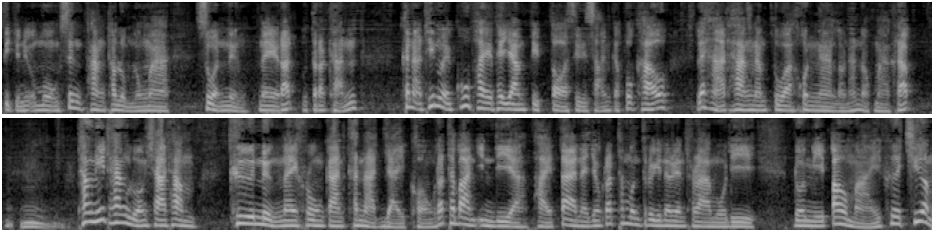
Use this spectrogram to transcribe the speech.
ติดอยู่ในอุโมงค์ซึ่งพังถล่มลงมาส่วนหนึ่งในรัฐอุตรขันธ์ขณะที่หน่วยกู้ภัยพยายามติดต่อสื่อสารกับพวกเขา และหาทางนำตัวคนงานเหล่านั้นออกมาครับทั้งนี้ทางหลวงชาธรรม คือหนึ่งในโครงการขนาดใหญ่ของรัฐบาลอินเดีย ภายใต้นายกรัฐมนตรีนเรนทราโมดี โดยมีเป้าหมายเพื่อเชื่อม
